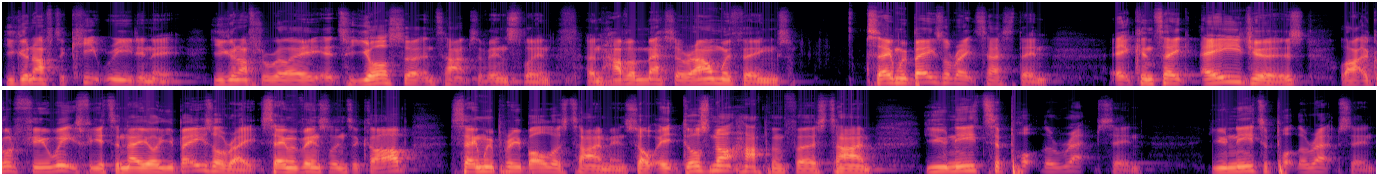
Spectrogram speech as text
You're going to have to keep reading it. You're going to have to relate it to your certain types of insulin and have a mess around with things. Same with basal rate testing. It can take ages, like a good few weeks, for you to nail your basal rate. Same with insulin to carb. Same with pre bolus timing. So it does not happen first time. You need to put the reps in. You need to put the reps in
